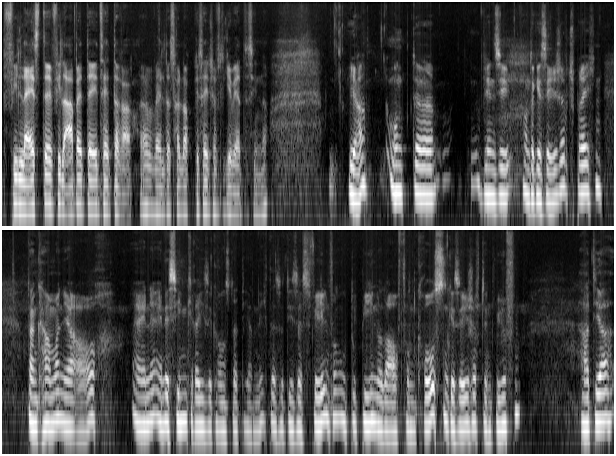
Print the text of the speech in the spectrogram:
viel leiste, viel arbeite etc., ja, weil das halt auch gesellschaftliche Werte sind. Ne? Ja, und äh, wenn Sie von der Gesellschaft sprechen, dann kann man ja auch eine, eine Sinnkrise konstatieren. Nicht? Also dieses Fehlen von Utopien oder auch von großen Gesellschaftsentwürfen hat ja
